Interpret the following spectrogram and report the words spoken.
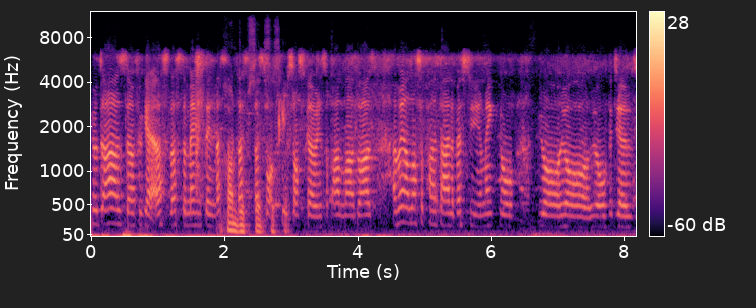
Your du'as, don't forget, that's, that's the main thing. That's, that's, that's what keeps us going, subhanAllah, du'as. And may Allah subhanahu wa ta'ala bless you and make your, your, your, your videos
